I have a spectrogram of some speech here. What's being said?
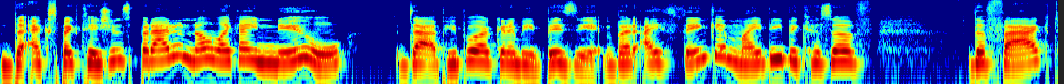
the expectations, but I don't know. Like I knew that people are going to be busy, but I think it might be because of the fact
